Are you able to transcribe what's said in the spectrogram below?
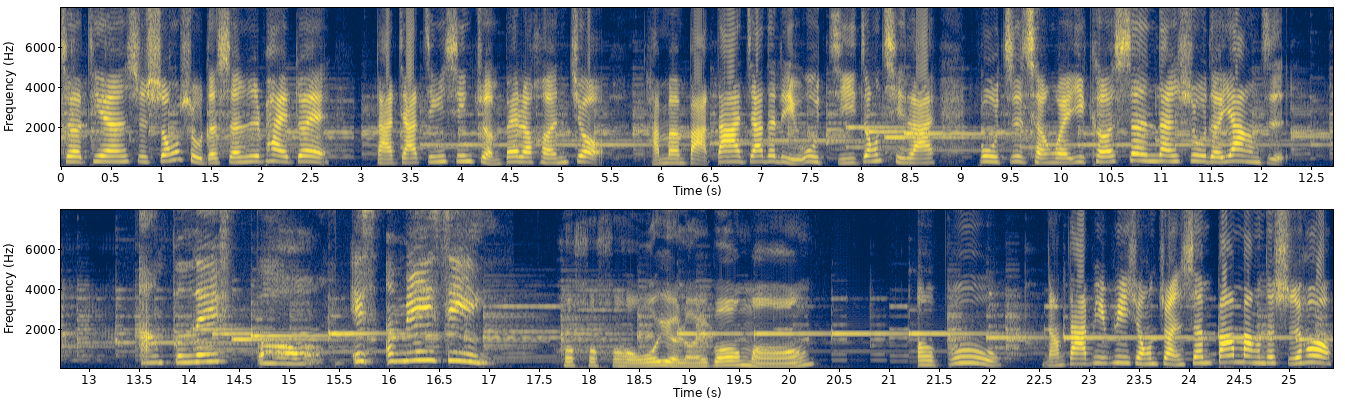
这天是松鼠的生日派对，大家精心准备了很久。他们把大家的礼物集中起来。布置成为一棵圣诞树的样子。Unbelievable! It's amazing! 哈哈哈！我也来帮忙。哦不！当大屁屁熊转身帮忙的时候，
